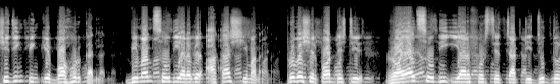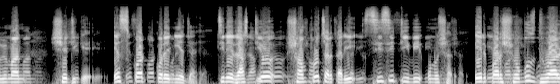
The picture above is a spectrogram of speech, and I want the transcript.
শি জিনপিংকে বহরকারী বিমান সৌদি আরবের আকাশ সীমানায় প্রবেশের পর দেশটির রয়্যাল সৌদি এয়ারফোর্সের চারটি যুদ্ধ বিমান সেটিকে এসকট করে নিয়ে যায়। চীনের রাষ্ট্রীয় সম্প্রচারকারী সিসিটিভি অনুসারে। এরপর সবুজ ধোয়ার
